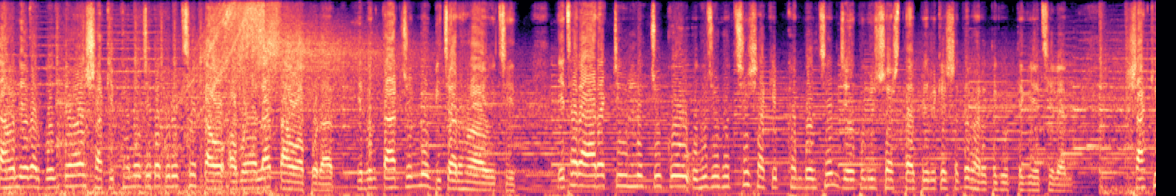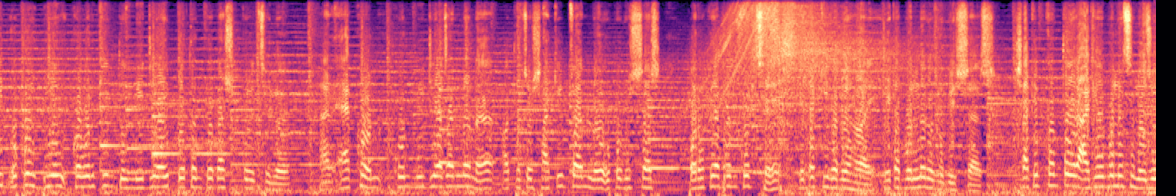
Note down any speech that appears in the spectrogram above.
তাহলে এবার বলতে হয় শাকিব খানও যেটা করেছে তাও অবহেলা, তাও অপরাধ। এবং তার জন্য বিচার হওয়া উচিত। এছাড়া আর একটি উল্লেখযোগ্য অভিযোগ হচ্ছে শাকিব খান বলছেন যে উপবিশ্বাস তার প্রেমিকের সাথে ভারতে ঘুরতে গিয়েছিলেন। সাকিব অপুর বিয়ের খবর কিন্তু মিডিয়ায় প্রথম প্রকাশ করেছিল। আর এখন কোন মিডিয়া জানলো না, অথচ সাকিব জানলো উপবিশ্বাস পরকীয়া প্রেম করছে, এটা কীভাবে হয়, এটা বললেন উপবিশ্বাস সাকিব খান তো এর আগেও বলেছিল যে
